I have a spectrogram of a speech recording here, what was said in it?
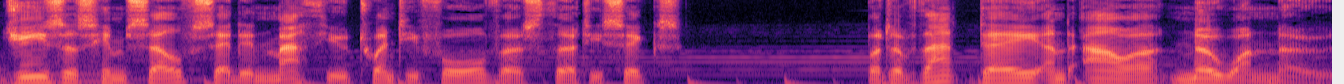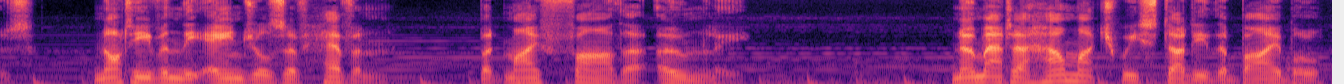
Jesus himself said in Matthew 24, verse 36, But of that day and hour no one knows, not even the angels of heaven, but my Father only. No matter how much we study the Bible,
